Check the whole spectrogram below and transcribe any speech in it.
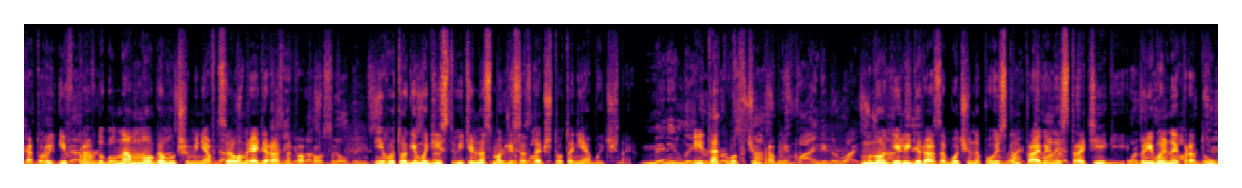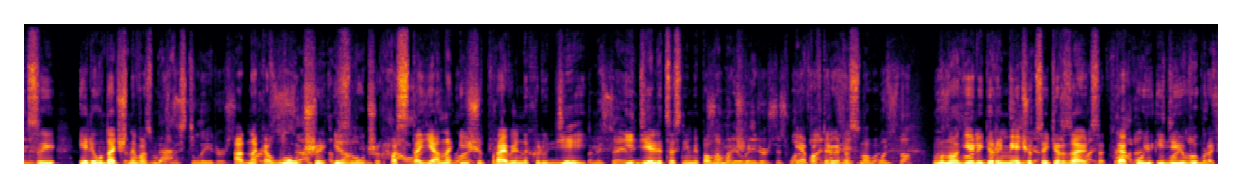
который и вправду был намного лучше меня в целом ряде разных вопросов. И в итоге мы действительно смогли создать что-то необычное. Итак, вот в чем проблема. Многие лидеры озабочены поиском правильной стратегии, прибыльной продукции или удачной возможности. Однако лучшие из лучших постоянно ищут правильных людей и делятся с ними полномочиями. Я повторю это снова. Многие лидеры мечутся и терзаются, какую идею выбрать,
